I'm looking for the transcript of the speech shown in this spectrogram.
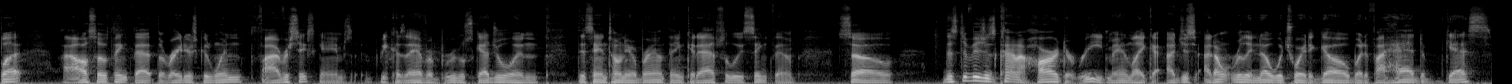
But I also think that the Raiders could win five or six games because they have a brutal schedule, and this Antonio Brown thing could absolutely sink them. So this division is kind of hard to read, man. Like I just I don't really know which way to go. But if I had to guess,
